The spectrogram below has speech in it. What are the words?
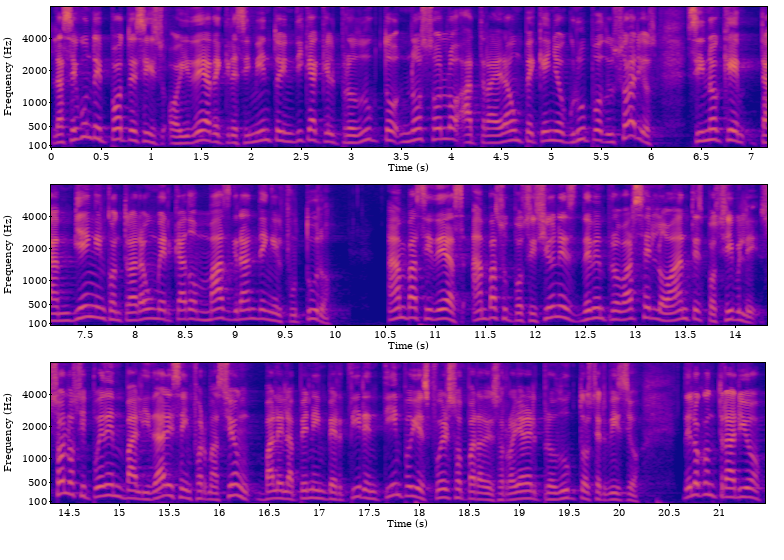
La segunda hipótesis o idea de crecimiento indica que el producto no solo atraerá un pequeño grupo de usuarios, sino que también encontrará un mercado más grande en el futuro. Ambas ideas, ambas suposiciones deben probarse lo antes posible. Solo si pueden validar esa información, vale la pena invertir en tiempo y esfuerzo para desarrollar el producto o servicio. De lo contrario,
